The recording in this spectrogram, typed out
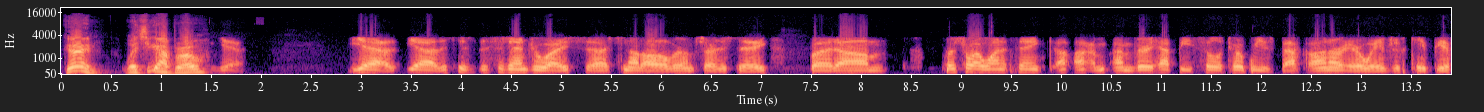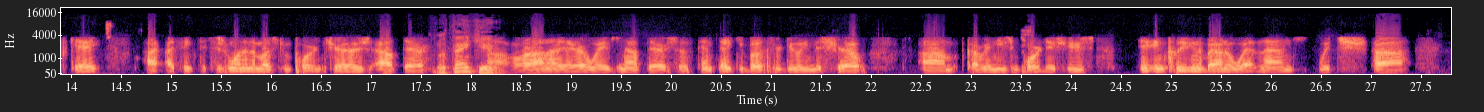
Good. What you got, bro? Yeah. Yeah, yeah. This is this is Andrew Weiss. Uh, it's not Oliver. I'm sorry to say, but um, first of all, I want to thank. Uh, I'm I'm very happy Solartopia is back on our airwaves with KPFK. I, I think this is one of the most important shows out there. Well, thank you. Uh, or on our airwaves and out there. So, and thank you both for doing this show, um, covering these important issues, including the Ballona wetlands, which uh,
